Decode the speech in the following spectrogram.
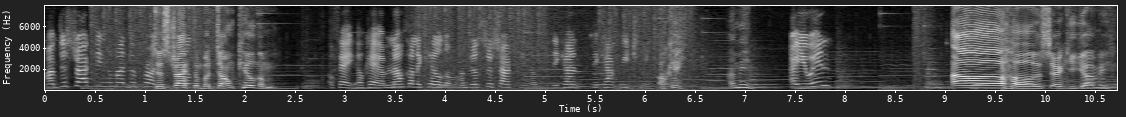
I'm distracting them at the front. distract them, but don't kill them. Okay, okay, I'm not gonna kill them. I'm just distracting them. They can't they can't reach me. Okay, I'm in. Are you in? Oh, Sharky got me.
